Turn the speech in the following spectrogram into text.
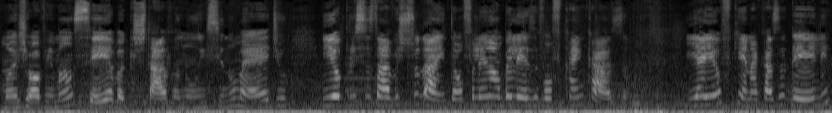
uma jovem manceba que estava no ensino médio e eu precisava estudar. Então eu falei: Não, beleza, vou ficar em casa. E aí eu fiquei na casa dele,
